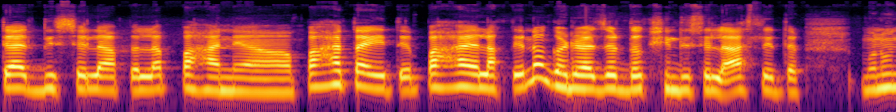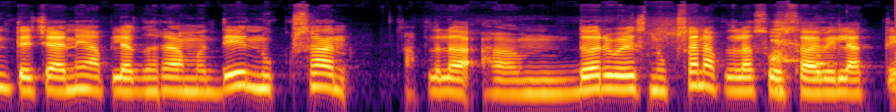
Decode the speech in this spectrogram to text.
त्या दिशेला आपल्याला पाहण्या पाहता येते पाहायला लागते ना घड्याळ जर दक्षिण दिशेला असले तर. म्हणून त्याच्याने आपल्या घरामध्ये नुकसान आपल्याला दरवेळेस नुकसान आपल्याला सोसावे लागते.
